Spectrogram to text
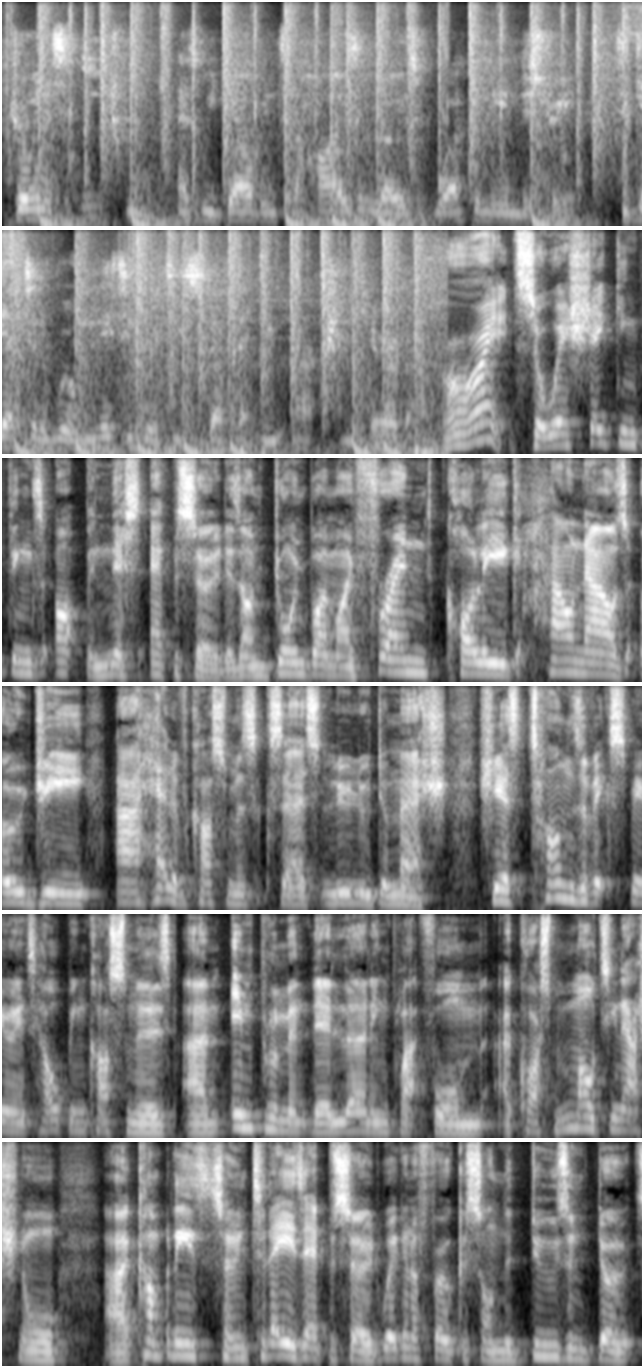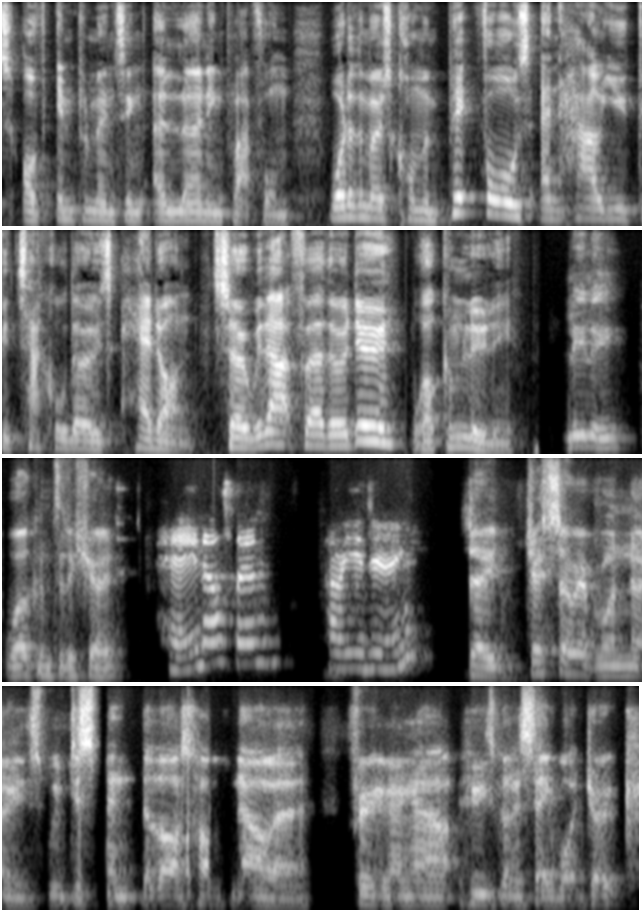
Join us each week as we delve into the highs and lows of work in the industry to get to the real nitty gritty stuff that you actually care about. Alright, so we're shaking things up in this episode as I'm joined by my friend, colleague, How Now's OG, our head of customer success, Lulu Damesh. She has tons of experience helping customers um, implement their learning platform across multinational uh, companies. So, in today's episode, we're going to focus on the do's and don'ts of implementing a learning platform. What are the most common pitfalls and how you could tackle those head on. So, without further ado, welcome Lulu. Lulu, welcome to the show. Hey, Nelson. How are you doing? So, just so everyone knows, we've just spent the last half an hour figuring out who's going to say what joke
